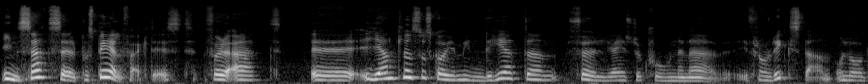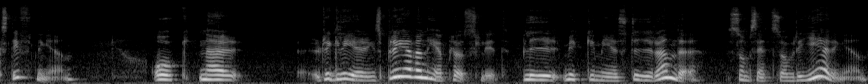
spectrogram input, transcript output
insatser på spel faktiskt. För att eh, egentligen så ska ju myndigheten följa instruktionerna från riksdagen och lagstiftningen. Och när regleringsbreven helt plötsligt blir mycket mer styrande som sätts av regeringen.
